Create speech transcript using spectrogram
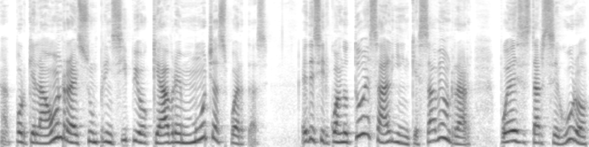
ah, porque la honra es un principio que abre muchas puertas. Es decir, cuando tú ves a alguien que sabe honrar, puedes estar seguro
